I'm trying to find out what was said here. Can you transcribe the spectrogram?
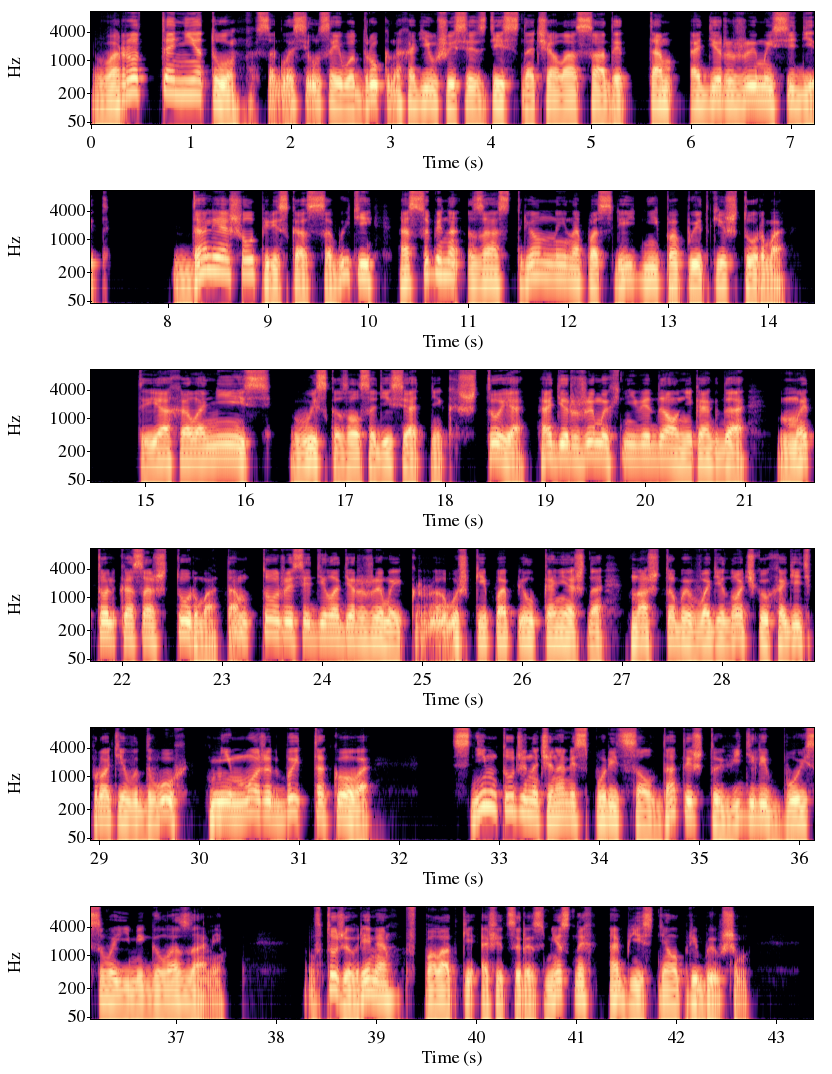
«Ворот-то нету», – согласился его друг, находившийся здесь с начала осады. «Там одержимый сидит». Далее шел пересказ событий, особенно заостренный на последней попытке штурма. «Ты охолонись!» Высказался десятник. «Что я, одержимых не видал никогда. Мы только со штурма, там тоже сидел одержимый, кровушки попил, конечно, но чтобы в одиночку ходить против двух, не может быть такого». С ним тут же начинали спорить солдаты, что видели бой своими глазами. В то же время в палатке офицер из местных объяснял прибывшим –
